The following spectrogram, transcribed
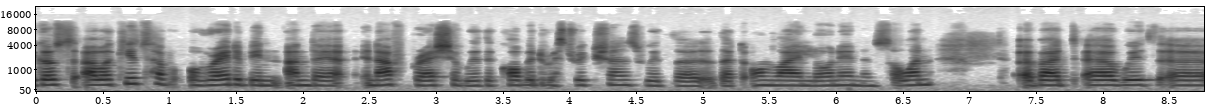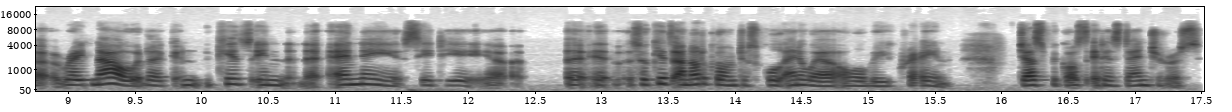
because our kids have already been under enough pressure with the COVID restrictions, with the, that online learning and so on. Uh, but uh, with uh, right now, like kids in any city, uh, so kids are not going to school anywhere all over Ukraine, just because it is dangerous.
